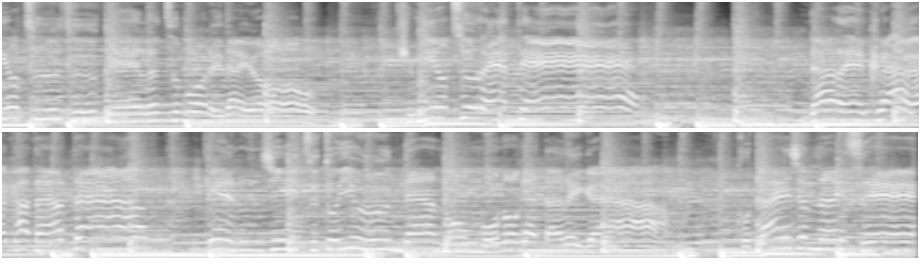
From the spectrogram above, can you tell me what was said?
旅を続けるつもりだよ。君を連れて誰かが語った現実という名の物語が答えじゃないぜ。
